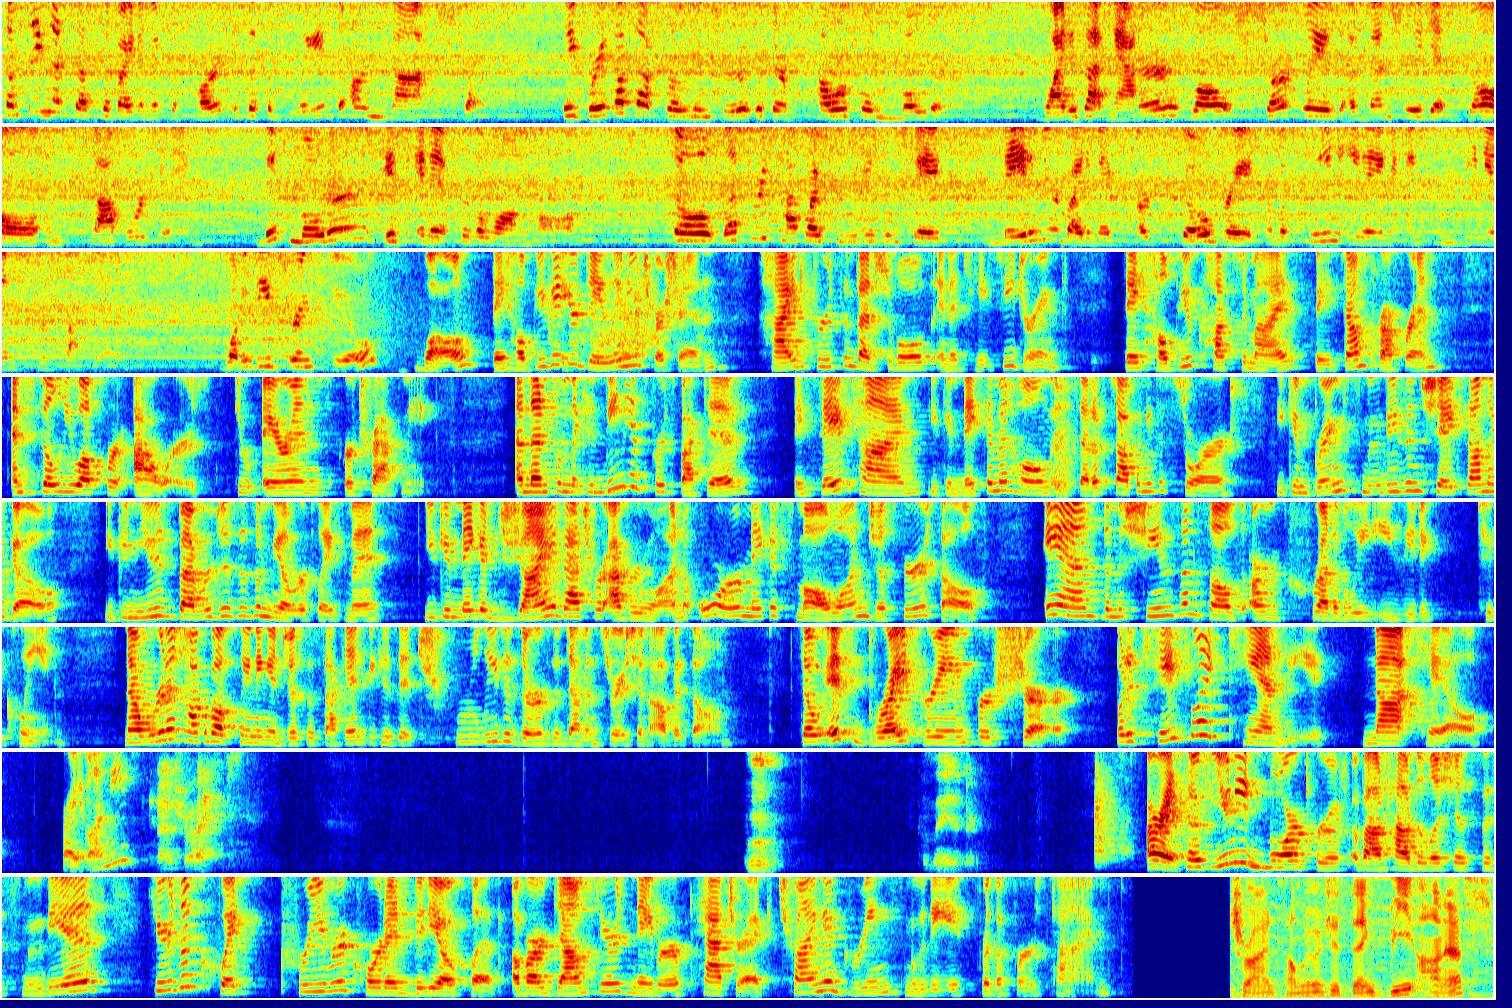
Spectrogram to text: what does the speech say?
Something that sets the Vitamix apart is that the blades are not sharp. They break up that frozen fruit with their powerful motor. Why does that matter? Well, sharp blades eventually get dull and stop working. This motor is in it for the long haul. So let's recap why smoothies and shakes made in your Vitamix are so great from a clean eating and convenience perspective. What do these drinks do? Well, they help you get your daily nutrition, hide fruits and vegetables in a tasty drink, they help you customize based on preference, and fill you up for hours through errands or track meets. And then from the convenience perspective, they save time, you can make them at home instead of stopping at the store, you can bring smoothies and shakes on the go, you can use beverages as a meal replacement, you can make a giant batch for everyone or make a small one just for yourself. And the machines themselves are incredibly easy to, to clean. Now we're gonna talk about cleaning in just a second because it truly deserves a demonstration of its own. So it's bright green for sure, but it tastes like candy, not kale. Right, Lenny? Can I try? Mmm. Amazing. All right, so if you need more proof about how delicious this smoothie is, here's a quick pre-recorded video clip of our downstairs neighbor, Patrick, trying a green smoothie for the first time. Try and tell me what you think. Be honest.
